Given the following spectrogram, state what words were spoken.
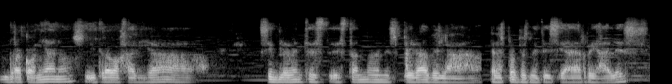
draconianos y trabajaría simplemente est- estando en espera de, la- de las propias necesidades reales.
